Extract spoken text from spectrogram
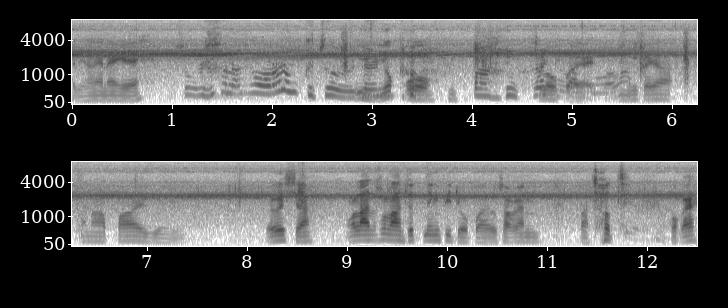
Jadi nang ya. Sulit sana suara lu. Iya. Slow kayak ini kayak kenapa gue. Ya wis ya. Langsung lanjut ning video Pak, usahakan bacot. Oke.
